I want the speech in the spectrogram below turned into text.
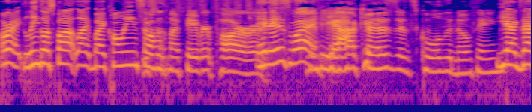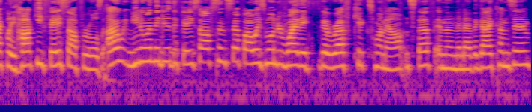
All right, Lingo Spotlight by Colleen. So This is my favorite part. it is why. Yeah, because it's cool to know things. Yeah, exactly. Hockey face-off rules. I, you know, when they do the face-offs and stuff, I always wonder why they the ref kicks one out and stuff, and then another guy comes in.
